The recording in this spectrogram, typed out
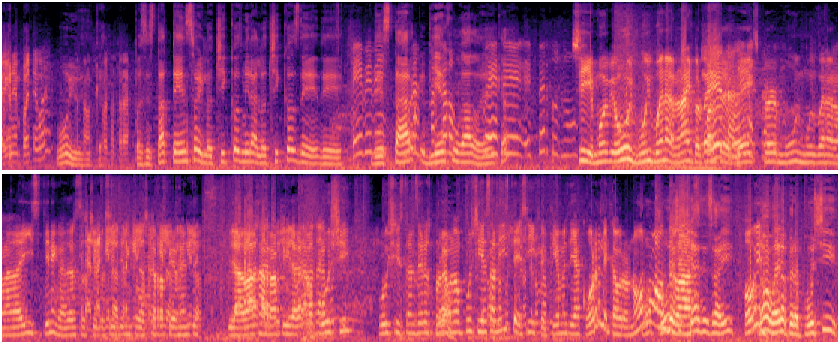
¿Hay un en puente, güey? Uy, Dica. pues atrás. Pues está tenso y los chicos, mira, los chicos de, de, Ve, ve, de ve. Stark, está bien marcado. jugado, ¿eh? Eh, expertos, ¿no? Sí, muy bien. Uy, muy buena granada y por Buena. parte de Buena, Expert, muy, muy buena granada ahí. Si tienen que ganar estos Ya, chicos, sí tienen que buscar rápidamente tranquilo. la baja rápida a Pushy. Pushy. Está en serios problemas. No. No, Pushy ya No, no, saliste. Pushy, Sí, no, no, no, efectivamente, ya córrele, cabrón. No, No, no, ¿dónde vas? ¿qué haces ahí? Joven. No, bueno, pero Pushy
